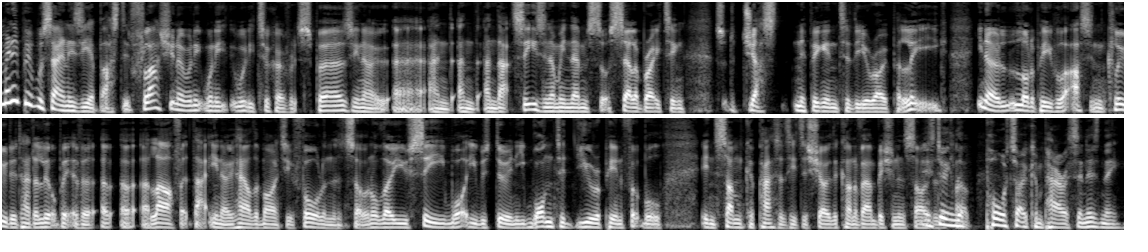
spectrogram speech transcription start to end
many people saying, is he a busted flush? You know, when he, when he, when he took over at Spurs, you know, uh, and, and, and that season, I mean, them sort of celebrating, sort of just nipping into the Europa League. You know, a lot of people, us included, had a little bit of a, a, a laugh at that, you know, how the mighty have fallen and so on. Although you see what he was doing, he wanted European football in some capacity to show the kind of ambition and size He's of the doing club. the Porto comparison, isn't he?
